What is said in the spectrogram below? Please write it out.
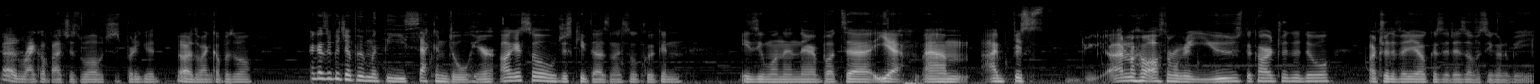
Rank up match as well, which is pretty good. Or the rank up as well. I guess we could jump in with the second duel here. I guess I'll just keep that as a nice little quick and easy one in there. But uh, yeah, um, I just I don't know how often we're gonna use the card to the duel or to the video because it is obviously to be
